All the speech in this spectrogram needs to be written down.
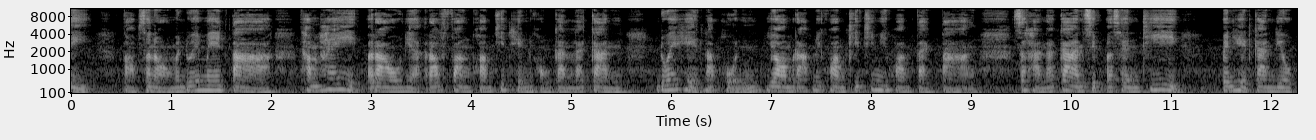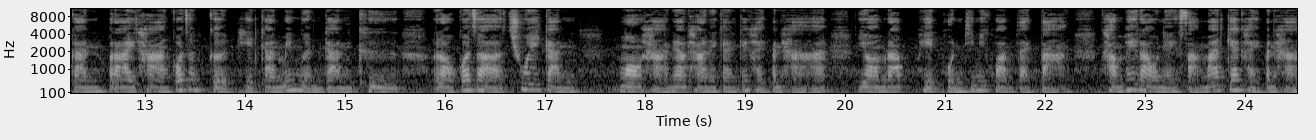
ติ ตอบสนองมันด้วยเมตตาทำให้เราเนี่ยรับฟังความคิดเห็นของกันและกัน ด้วยเหตุและผล ยอมรับในความคิดที่มีความแตกต่าง สถานการณ์ 10%ที่เป็นเหตุการณ์เดียวกัน ปลายทางก็จะเกิดเหตุการณ์ไม่เหมือนกัน คือเราก็จะช่วยกัน มองหาแนวทางในการแก้ไขปัญหา ยอมรับเหตุผลที่มีความแตกต่างทำให้เราเนี่ยสามารถแก้ไขปัญหา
